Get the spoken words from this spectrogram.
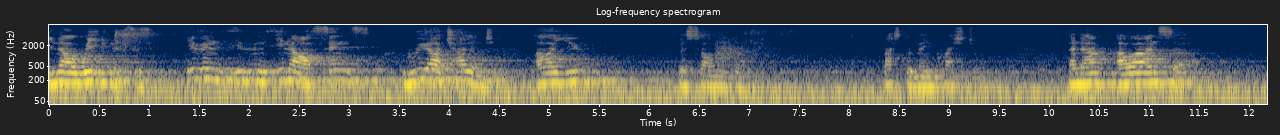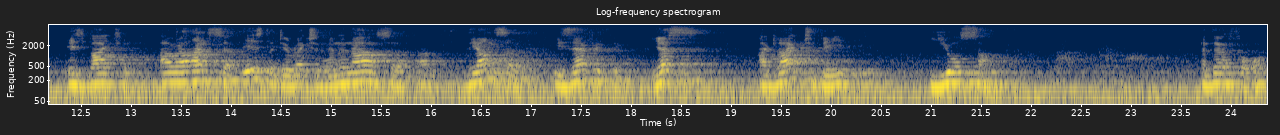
in our weaknesses, even, even in our sins, we are challenged. Are you the Son of God? That's the main question. And our, our answer is vital. Our answer is the direction, and an answer, um, the answer is everything. Yes, I'd like to be your son. And therefore,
